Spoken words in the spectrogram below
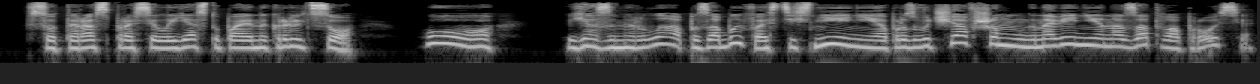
— в сотый раз спросила я, ступая на крыльцо. «О!» Я замерла, позабыв о стеснении, о прозвучавшем мгновение назад вопросе.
